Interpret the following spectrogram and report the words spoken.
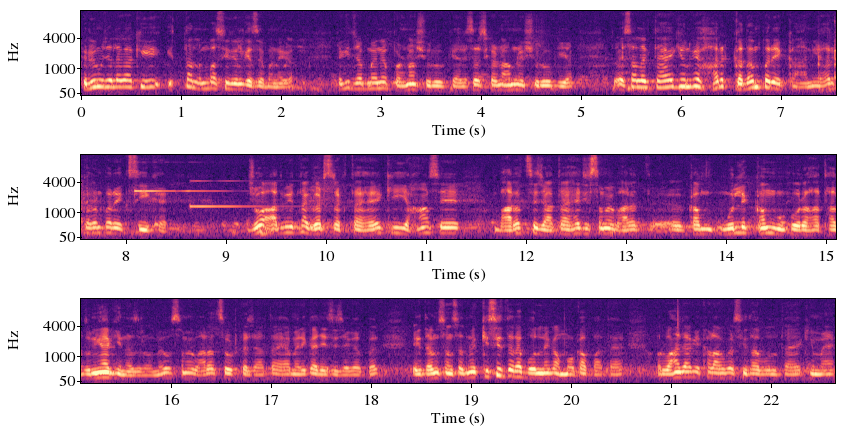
फिर भी मुझे लगा कि इतना लंबा सीरियल कैसे बनेगा? लेकिन जब मैंने पढ़ना शुरू किया, रिसर्च करना हमने शुरू किया तो ऐसा लगता है कि उनके हर कदम पर एक कहानी, हर कदम पर एक सीख है। जो आदमी इतना गट्स रखता है कि यहाँ से भारत से जाता है, जिस समय भारत का मूल्य कम हो रहा था दुनिया की नज़रों में, उस समय भारत से उठकर जाता है, अमेरिका जैसी जगह पर एकदम संसद में किसी तरह बोलने का मौका पाता है और वहाँ जाके खड़ा होकर सीधा बोलता है कि मैं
